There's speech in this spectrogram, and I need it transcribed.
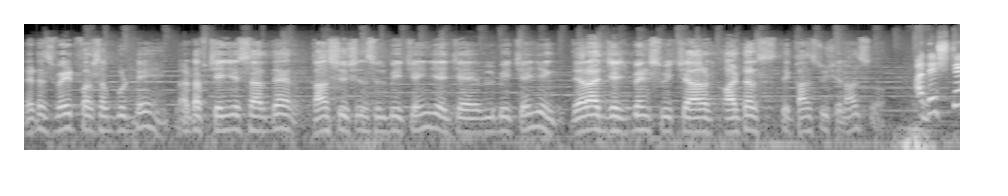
Let us wait for some good day. Lot of changes are there. Constitutions will be changed, uh, will be changing. There are judgments which are alters the constitution also. ಅದೆಷ್ಟೇ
